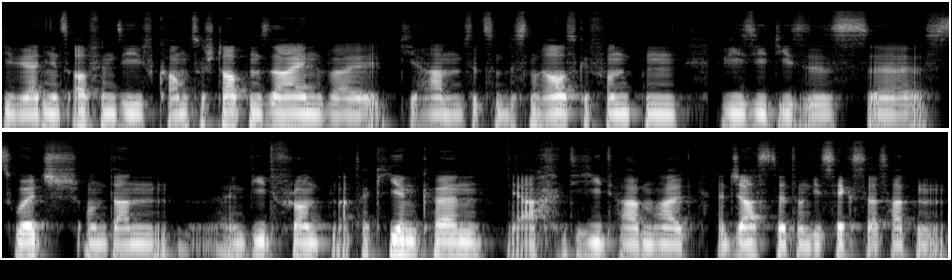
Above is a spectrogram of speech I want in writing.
die werden jetzt offensiv kaum zu stoppen sein, weil die haben es jetzt ein bisschen rausgefunden, wie sie dieses äh, Switch und dann im Beatfronten attackieren können. Ja, die Heat haben halt adjusted und die Sixers hatten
